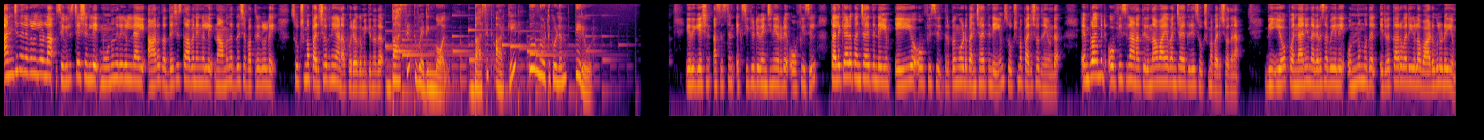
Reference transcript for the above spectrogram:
അഞ്ച് നിലകളിലുള്ള സിവിൽ സ്റ്റേഷനിലെ മൂന്ന് നിലകളിലായി ആറ് തദ്ദേശ സ്ഥാപനങ്ങളിലെ നാമനിർദ്ദേശ പത്രികകളുടെ സൂക്ഷ്മ പരിശോധനയാണ് പുരോഗമിക്കുന്നത്. Basith wedding mall Basith arcade Poongottukulam Tirur irrigation assistant executive എഞ്ചിനീയറുടെ ഓഫീസിൽ തലക്കാട് പഞ്ചായത്തിന്റെയും എഇഒ ഓഫീസിൽ തൃപ്പങ്ങോട് പഞ്ചായത്തിന്റെയും സൂക്ഷ്മ പരിശോധനയുണ്ട്. എംപ്ലോയ്മെന്റ് ഓഫീസിലാണ് തിരുനാവായ പഞ്ചായത്തിലെ സൂക്ഷ്മ പരിശോധന. ഡിഇഒ പൊന്നാനി നഗരസഭയിലെ ഒന്ന് മുതൽ ഇരുപത്തി വരെയുള്ള വാർഡുകളുടെയും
